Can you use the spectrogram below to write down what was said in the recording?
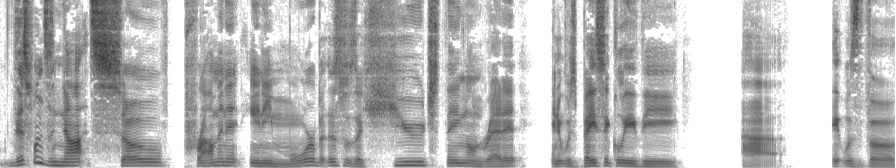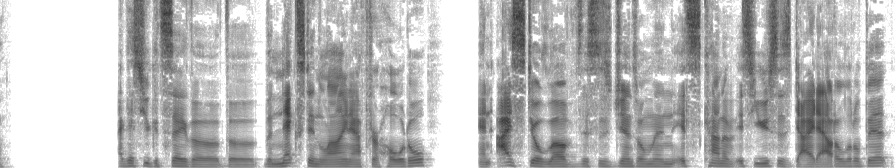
this one's not so prominent anymore, but this was a huge thing on Reddit and it was basically the uh, it was the I guess you could say the the the next in line after HODL. And I still love This Is Gentleman. It's kind of its use has died out a little bit,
